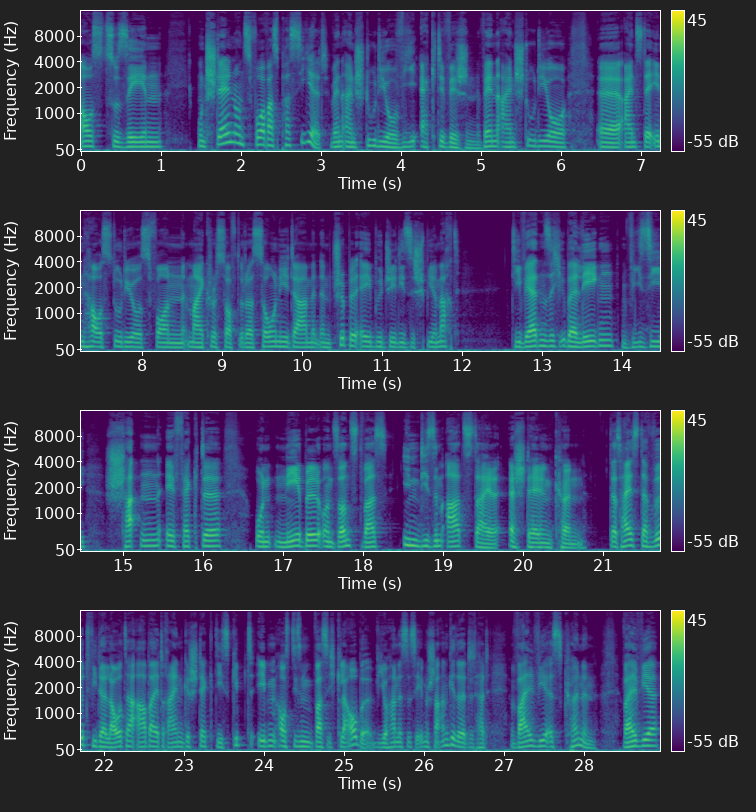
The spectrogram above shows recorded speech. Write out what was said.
auszusehen und stellen uns vor, was passiert, wenn ein Studio wie Activision, wenn ein Studio, äh, eins der Inhouse-Studios von Microsoft oder Sony da mit einem AAA-Budget dieses Spiel macht. Die werden sich überlegen, wie sie Schatteneffekte und Nebel und sonst was in diesem Artstyle erstellen können. Das heißt, da wird wieder lauter Arbeit reingesteckt, die es gibt, eben aus diesem, was ich glaube, wie Johannes es eben schon angedeutet hat, weil wir es können, weil wir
